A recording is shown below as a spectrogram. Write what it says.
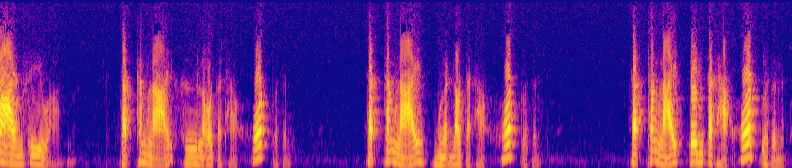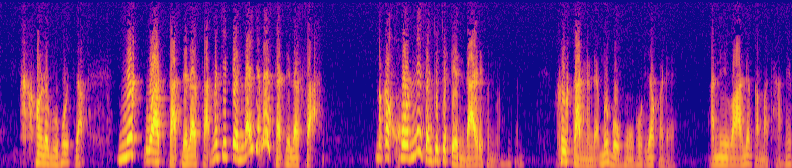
วายมันซีว่า สัตว์ทั้งหลายคือเราตถาคตว่าสันสัตว์ทั้งหลายเหมือนเราตถาคตว่าสันสัตว์ทั้งหลายเป็นตถาคตว่าสันเขาระบุพูจัก นึกว่าสัตว์เดรัจฉานมันจะเป็นได้ยังไงสัตว์เดรัจฉานมันก็คนนี่สันจะจะเป็นได้คนว่าคือกันนั่นแหละเมื่อโบหูพระพุทธเจ้าก็ได้ อันนี้ว่าเรื่องกรรมฐานให้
